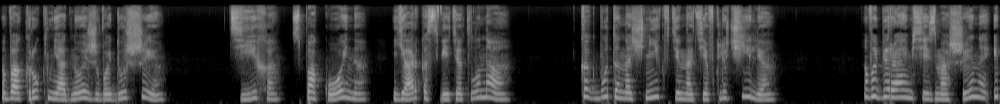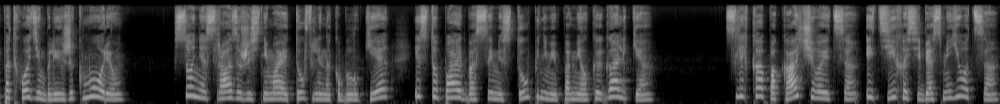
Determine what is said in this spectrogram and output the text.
Вокруг ни одной живой души. Тихо, спокойно, ярко светит луна. Как будто ночник в темноте включили. Выбираемся из машины и подходим ближе к морю. Соня сразу же снимает туфли на каблуке и ступает босыми ступнями по мелкой гальке слегка покачивается и тихо себя смеется.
